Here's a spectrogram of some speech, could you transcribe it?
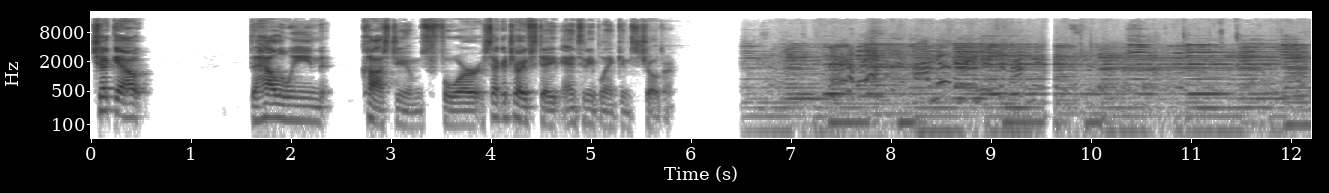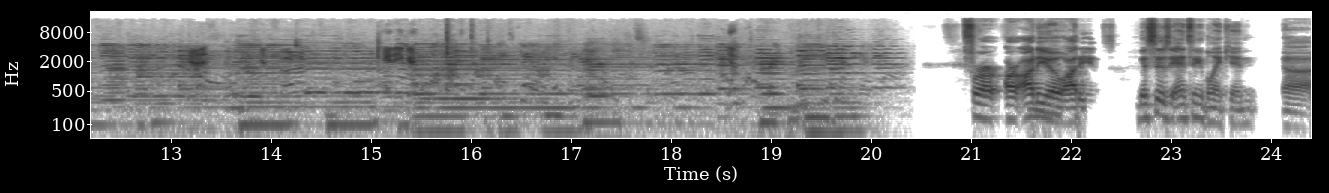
Check out the Halloween costumes for Secretary of State Antony Blinken's children. for our, audio audience, this is Antony Blinken uh,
